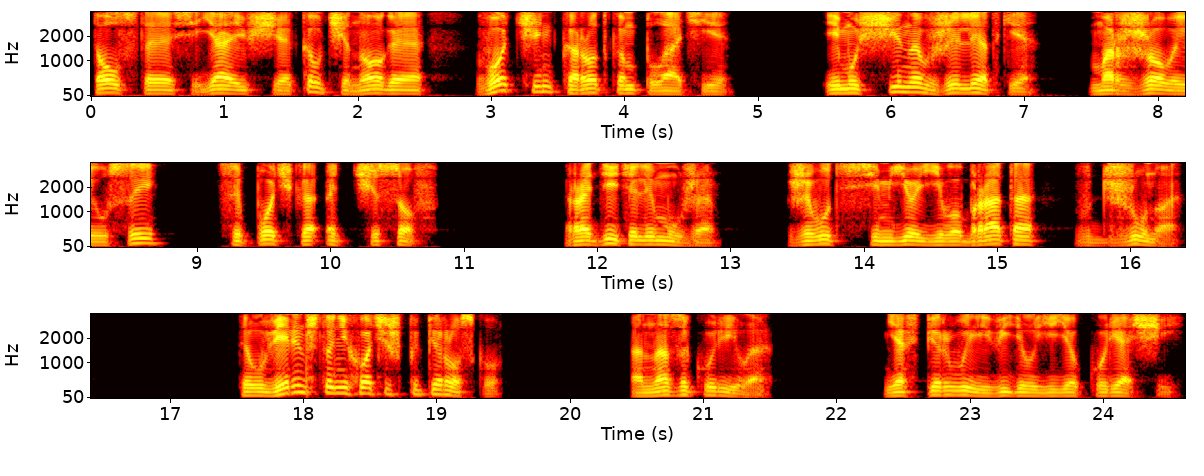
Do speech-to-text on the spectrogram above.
толстая, сияющая, колченогая, в очень коротком платье. И мужчина в жилетке, моржовые усы, цепочка от часов. Родители мужа. Живут с семьей его брата в Джуно. Ты уверен, что не хочешь папироску? Она закурила. Я впервые видел ее курящей.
